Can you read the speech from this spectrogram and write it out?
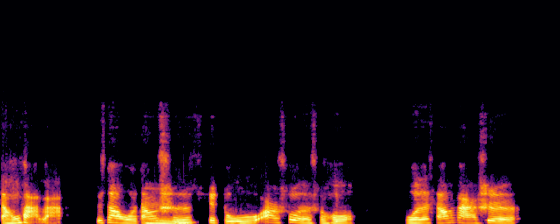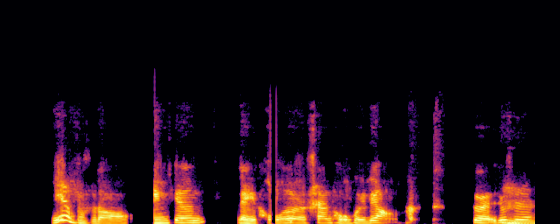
想法吧。就像我当时去读二硕的时候，我的想法是，你也不知道明天哪头的山头会亮，对，就是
